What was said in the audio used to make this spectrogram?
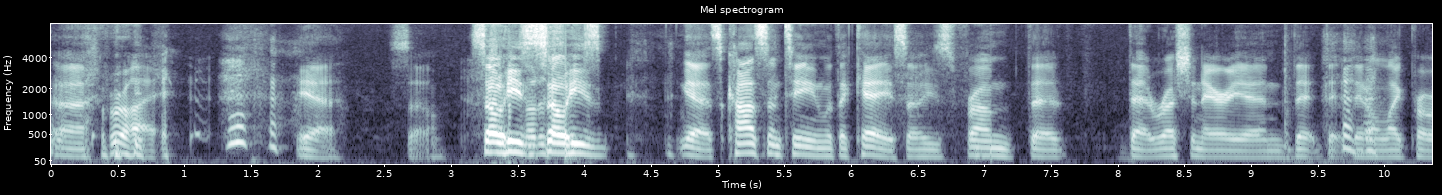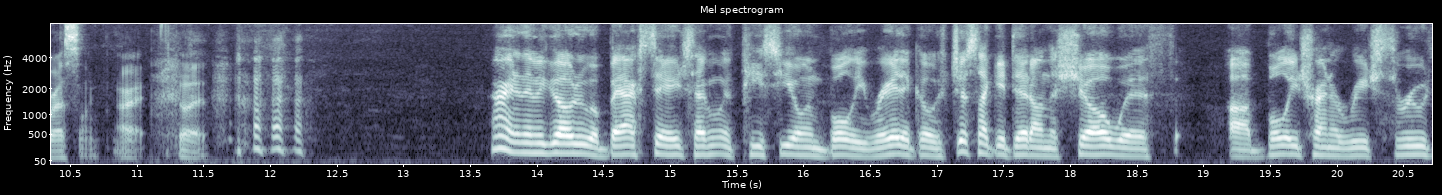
Uh, Right. Yeah. So so he's Not a so C. he's yeah, it's Constantine with a K. So he's from the that Russian area, and they, they, they don't like pro wrestling. All right, go ahead. All right, and then we go to a backstage segment with PCO and Bully Ray that goes just like it did on the show with uh, Bully trying to reach through,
